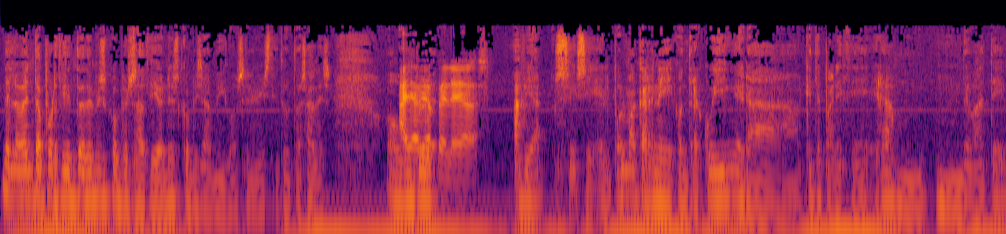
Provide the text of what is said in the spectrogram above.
del 90% de mis conversaciones con mis amigos en el instituto, ¿sabes? O Ahí había peleas. Había, sí, sí, el Paul McCartney contra Queen era, ¿qué te parece? Era un, debate.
